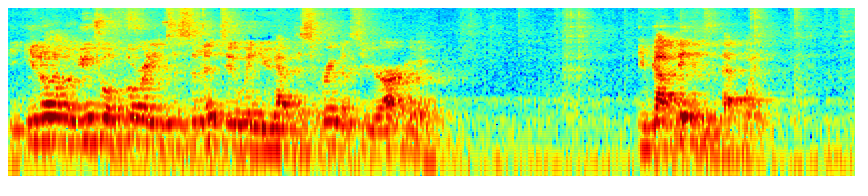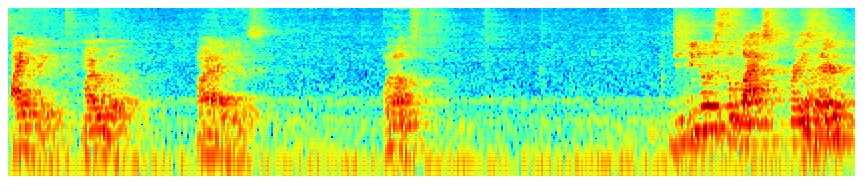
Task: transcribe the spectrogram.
You you don't have a mutual authority to submit to when you have disagreements or you're arguing. You've got opinions at that point. I think, my will, my ideas. What else? Did you notice the last phrase there?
